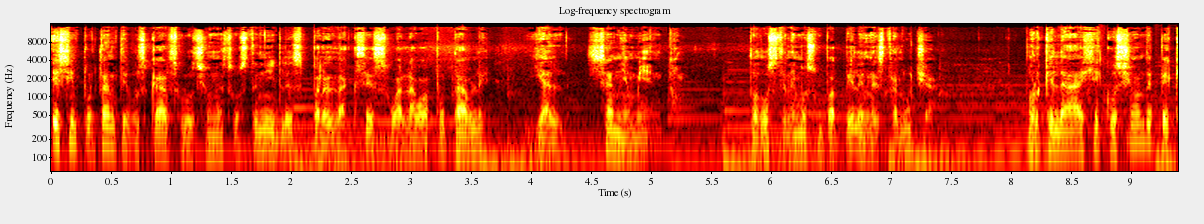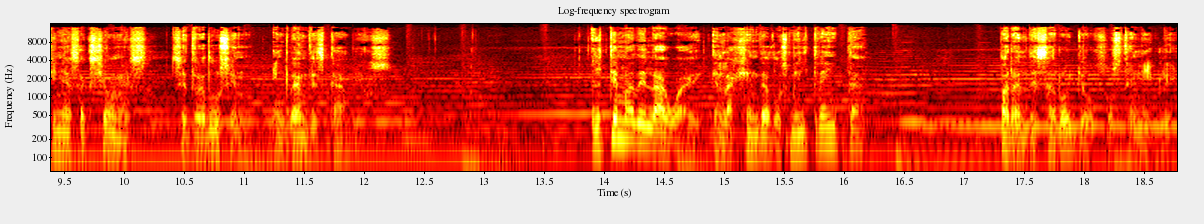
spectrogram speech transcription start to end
Es importante buscar soluciones sostenibles para el acceso al agua potable y al saneamiento. Todos tenemos un papel en esta lucha porque la ejecución de pequeñas acciones se traducen en grandes cambios. El tema del agua en la Agenda 2030 para el Desarrollo Sostenible.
